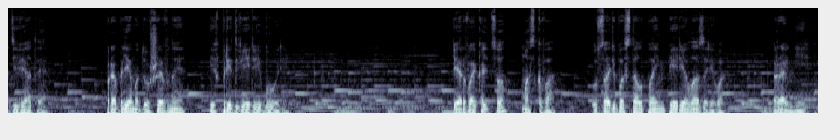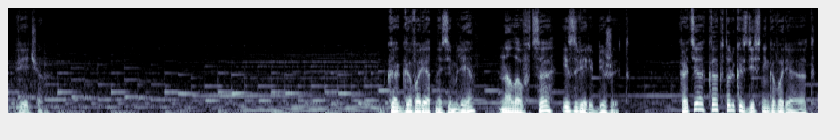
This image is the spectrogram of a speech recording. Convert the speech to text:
9. Проблемы душевные и в преддверии бури. Первое кольцо – Москва. Усадьба столпа империи Лазарева. Ранний вечер. Как говорят на земле, на ловца и зверь бежит. Хотя, как только здесь не говорят –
